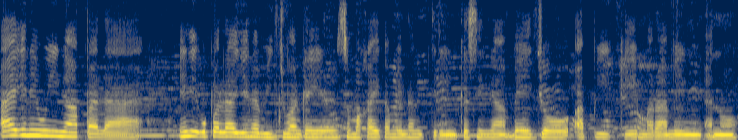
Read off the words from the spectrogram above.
Ay, anyway nga pala, hindi ko pala yun na videoan kanina sumakay kami ng train kasi nga medyo apiki, maraming ano,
